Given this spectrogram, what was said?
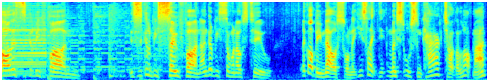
Oh, this is to be fun. This is going to be so fun. I'm going to be someone else too. I got to be Metal Sonic. He's like the most awesome character of the lot, man.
